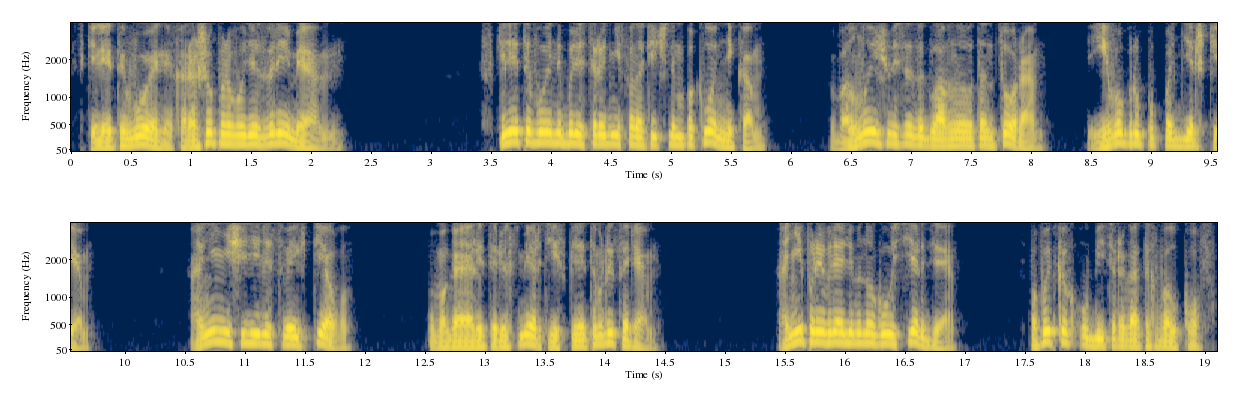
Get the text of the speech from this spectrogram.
Скелеты-воины хорошо проводят время. Скелеты-воины были сродни фанатичным поклонникам, волнующимся за главного танцора и его группу поддержки. Они не щадили своих тел, помогая рыцарю смерти и скелетам-рыцарям. Они проявляли много усердия в попытках убить рогатых волков.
